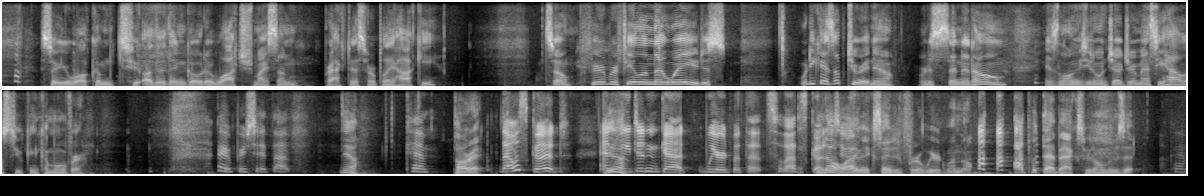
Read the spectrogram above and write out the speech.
so you're welcome to, other than go to watch my son practice or play hockey. So if you're ever feeling that way, you just, what are you guys up to right now? We're just sitting at home. As long as you don't judge our messy house, you can come over. i appreciate that Yeah. okay All right. that was good and Yeah. we didn't get weird with it so that's good No, too. I'm excited for a weird one though. I'll put that back so we don't lose it. okay.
